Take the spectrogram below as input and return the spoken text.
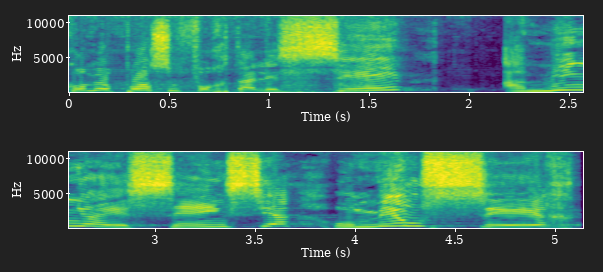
Como eu posso fortalecer a minha essência, o meu ser,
